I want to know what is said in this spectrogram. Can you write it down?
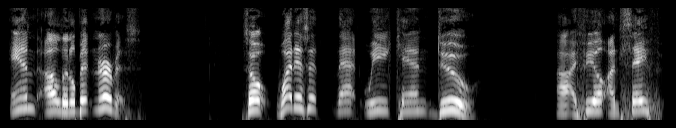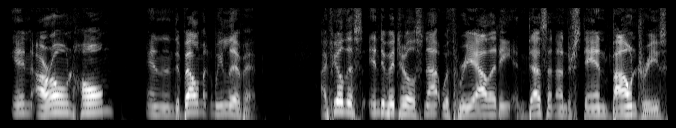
and a little bit nervous. So, what is it that we can do? Uh, I feel unsafe in our own home and the development we live in. I feel this individual is not with reality and doesn't understand boundaries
